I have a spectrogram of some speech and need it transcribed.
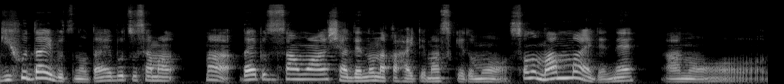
岐阜大仏の大仏様、まあ、大仏さんは社殿の中入ってますけども、その真ん前でね、あの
